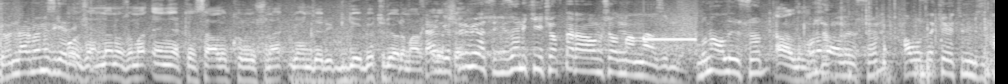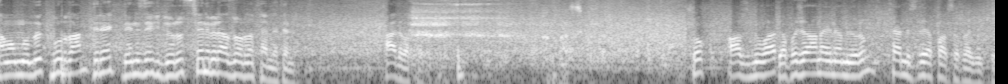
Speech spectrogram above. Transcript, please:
göndermemiz gerekiyor. Hocam ben o zaman en yakın sağlık kuruluşuna gönderiyor, gidiyor götürüyorum Sen götürmüyorsun. 112'yi çoktan almış olman lazım. Bunu alıyorsun. Aldım Bunu hocam. da alıyorsun. Havuzdaki eğitimimizi tamamladık. Buradan direkt denize gidiyoruz. Seni biraz da orada terletelim. Hadi bakalım. Çok azmi var. Yapacağına inanıyorum. Kendisi de yaparsa tabii ki.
